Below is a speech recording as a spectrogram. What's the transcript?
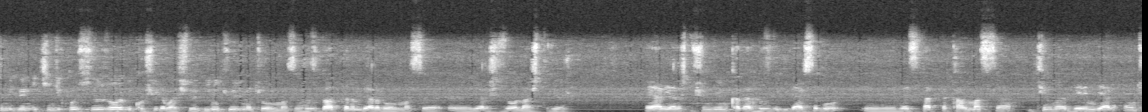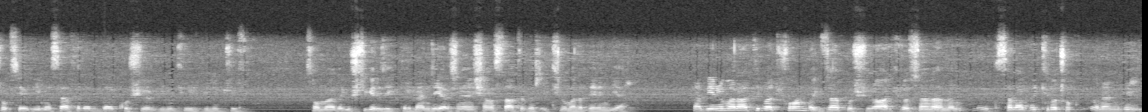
Şimdi günün ikinci koşusu zor bir koşuyla başlıyor. 1200 metre olması, hızlı atların bir arada olması e, yarışı zorlaştırıyor. Eğer yarış düşündüğüm kadar hızlı giderse bu e, ve startta kalmazsa 2 numara derin diğer en çok sevdiği mesafelerde koşuyor. 1200, 1300 sonlarda güçlü gelecektir. Bence yarışın en şanslı atıdır 2 numara derin diğer. Ya bir numara Atiba form da güzel koşuyor. Ağır kilosuna rağmen e, kısalarda kilo çok önemli değil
